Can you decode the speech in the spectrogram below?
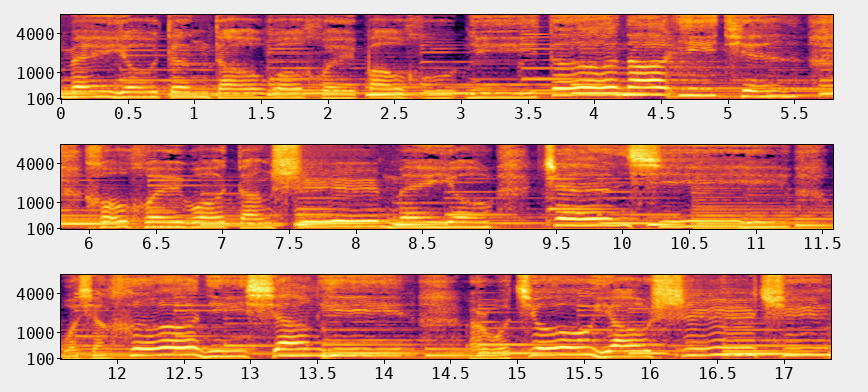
没有等到我会保护你的那一天，后悔我当时没有珍惜。我想和你相依，而我就要失去。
